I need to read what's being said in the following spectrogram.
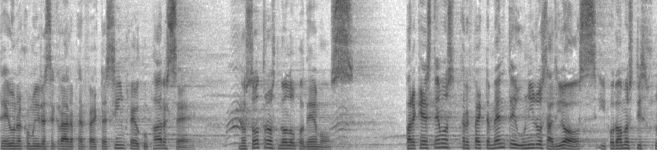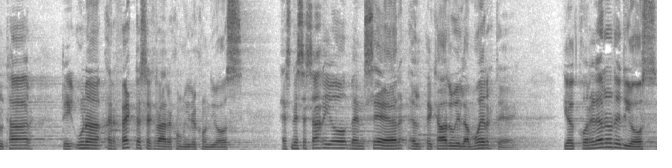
de una comida sagrada perfecta sin preocuparse. Nosotros no lo podemos. Para que estemos perfectamente unidos a Dios y podamos disfrutar de una perfecta sagrada comida con Dios, es necesario vencer el pecado y la muerte. Y el Cordero de Dios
